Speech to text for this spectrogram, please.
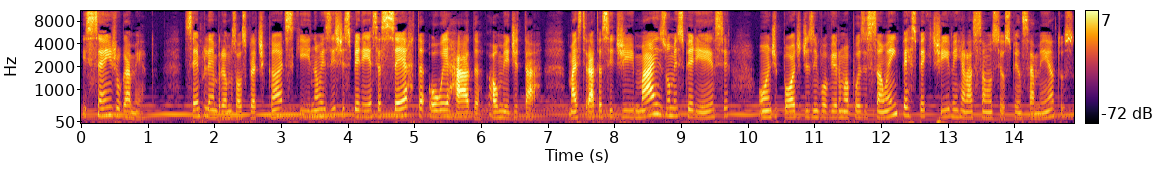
e sem julgamento. Sempre lembramos aos praticantes que não existe experiência certa ou errada ao meditar, mas trata-se de mais uma experiência onde pode desenvolver uma posição em perspectiva em relação aos seus pensamentos,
